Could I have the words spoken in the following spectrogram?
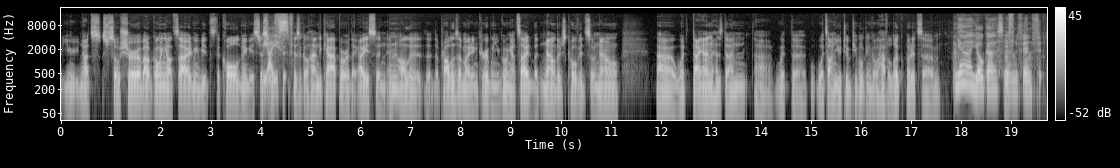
you're not so sure about going outside maybe it's the cold maybe it's just The ice. Mm. physical handicap or the ice and, and all the, the the problems that might incur when you're going outside but now there's covid so now uh, what Diane has done uh, with the what's on YouTube. People can go have a look, but it's um, Yeah, yoga and, and fit,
